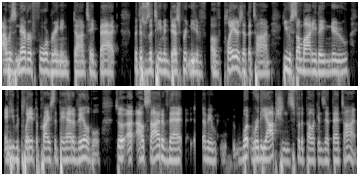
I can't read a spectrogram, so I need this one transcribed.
I was never for bringing Dante back, but this was a team in desperate need of, of players at the time. He was somebody they knew, and he would play at the price that they had available. So uh, outside of that, I mean, what were the options for the Pelicans at that time?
